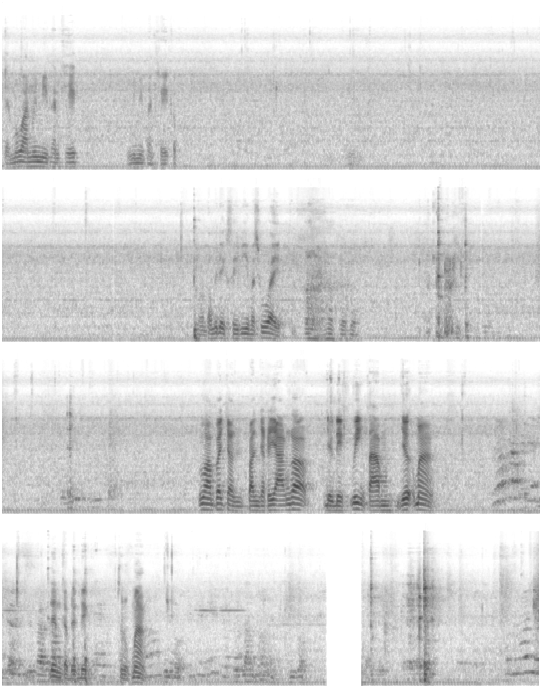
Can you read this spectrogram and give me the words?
แต่ เมื่อวานไม่มีแพนเค้กวันนี่มีแพนเค้กครับมันต้องมีเด็กซีบีมาช่วย เมื่อวานไปจันปั่นจักรยานก็เด็กๆวิ่งตามเยอะมาก เล่นกับเด็กๆ สนุกมาก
